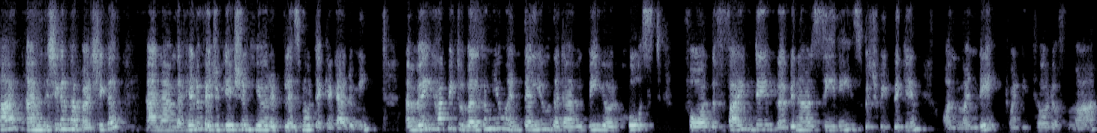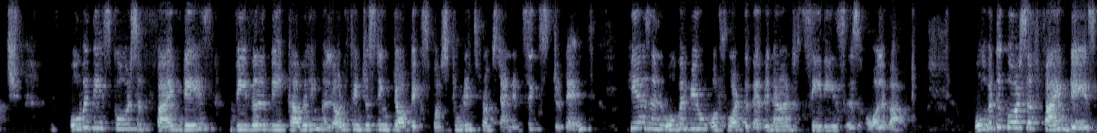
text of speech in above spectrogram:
Hi, I'm Nishigandha Palshikar and I'm the Head of Education here at Plezmo Tech Academy. I'm very happy to welcome you and tell you that I will be your host for the five-day webinar series which we begin on Monday, 23rd of March. Over these course of five days, we will be covering a lot of interesting topics for students from standard 6 to 10th. Here's an overview of what the webinar series is all about. Over the course of five days,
